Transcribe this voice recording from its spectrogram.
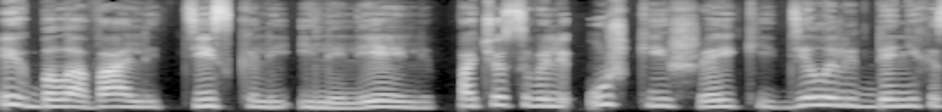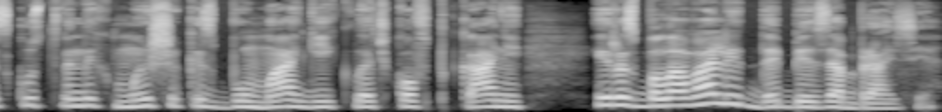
Их баловали, тискали и лелеяли, почесывали ушки и шейки, делали для них искусственных мышек из бумаги и клочков ткани и разбаловали до безобразия.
